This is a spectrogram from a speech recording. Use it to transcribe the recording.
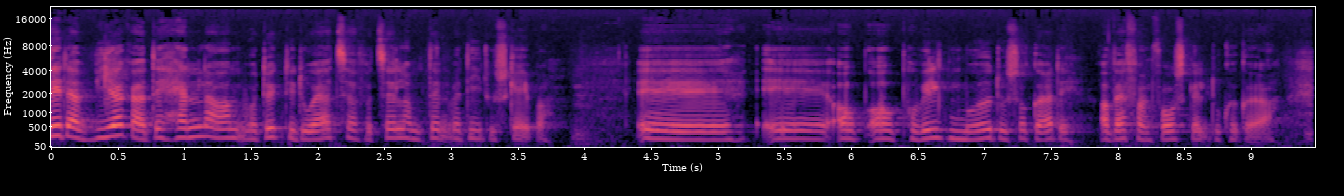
det, der virker, det handler om, hvor dygtig du er til at fortælle om den værdi, du skaber. Mm. Øh, øh, og, og på hvilken måde du så gør det, og hvad for en forskel du kan gøre. Mm.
